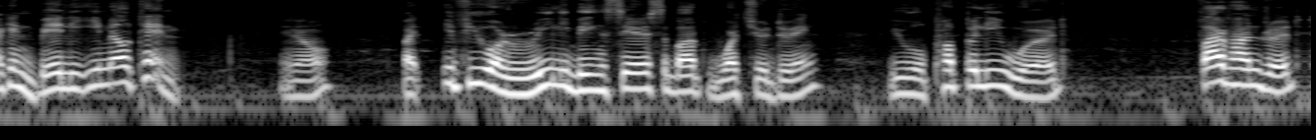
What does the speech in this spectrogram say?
I can barely email 10, you know. But if you are really being serious about what you're doing, you will properly word 500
